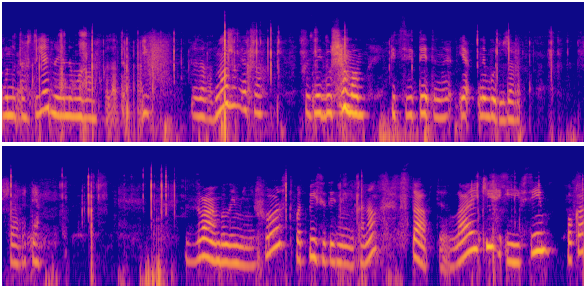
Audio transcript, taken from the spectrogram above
Вони там стоять, але я не можу вам показати. Їх зараз можу, якщо щось знайду, що вам підсвітити. але Я не буду зараз шарити. З вами були Міні Фрост. Підписуйтесь на мій канал, ставте лайки і всім пока!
